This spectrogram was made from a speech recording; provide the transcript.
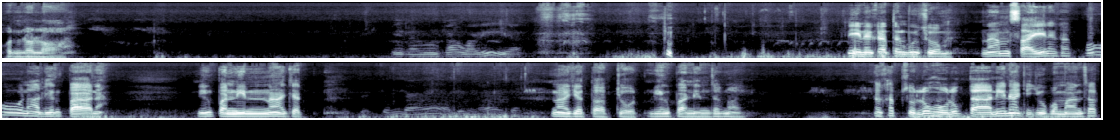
คนหล่อ Ina lusa wali ya. ๆนี่นะครับท่านผู้ชม น้ำใสนะครับ โอ้น่าเลี้ยงปลานะเลี้ยงปลานินน่าจะน่าจะตอบโจทย์เลี้ยงปลานินสักหน่อย นะครับ ส่วนลูกหูลูกตานี่น่าจะอยู่ประมาณสัก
